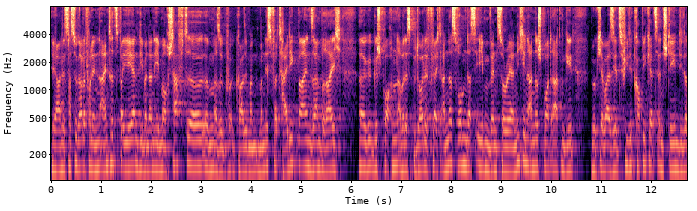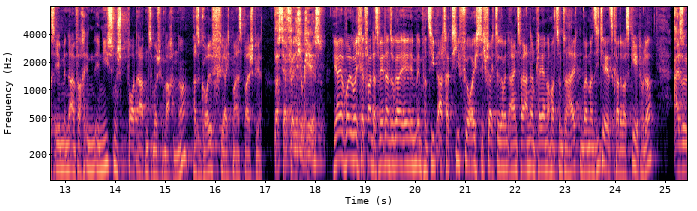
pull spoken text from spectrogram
Ja, und jetzt hast du gerade von den Eintrittsbarrieren, die man dann eben auch schafft, äh, ähm, also quasi man, man ist verteidigbar in seinem Bereich äh, gesprochen, aber das bedeutet vielleicht andersrum, dass eben, wenn Soraya nicht in andere Sportarten geht, möglicherweise jetzt viele Copycats entstehen, die das eben in, einfach in, in Nischensportarten zum Beispiel machen. Ne? Also Golf vielleicht mal als Beispiel. Was ja völlig okay ist. Ja, ja wollte ich gerade fragen, das wäre dann sogar im, im, Prinzip attraktiv für euch, sich vielleicht sogar mit ein, zwei anderen Playern nochmal zu unterhalten, weil man sieht ja jetzt gerade, was geht, oder? Also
